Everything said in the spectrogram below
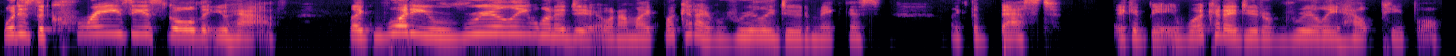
What is the craziest goal that you have? Like, what do you really want to do? And I'm like, what could I really do to make this like the best it could be what could i do to really help people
